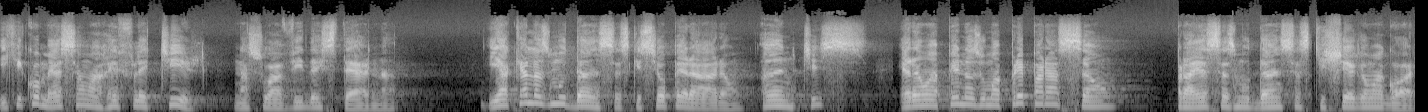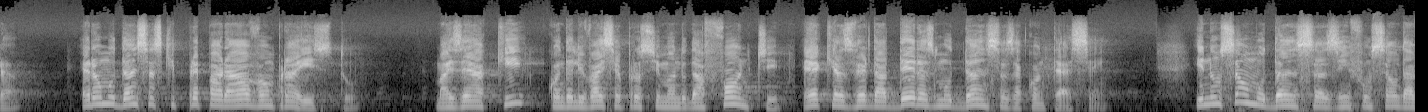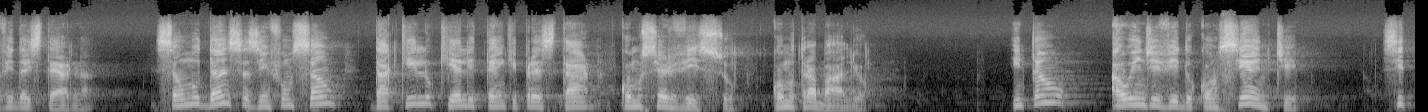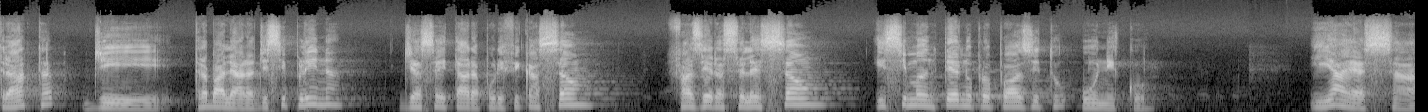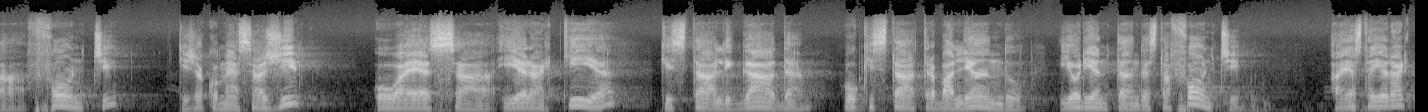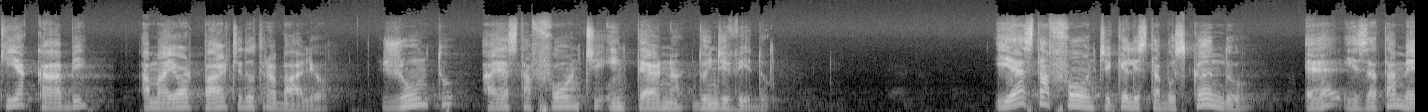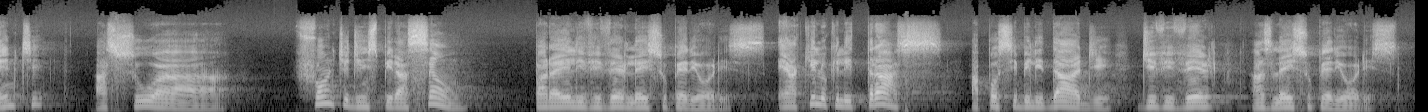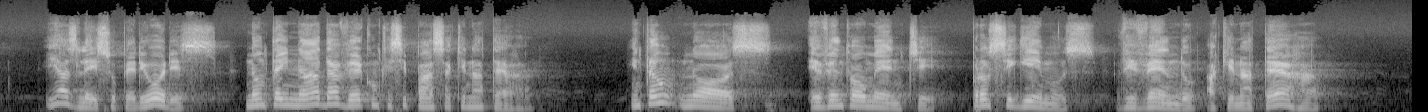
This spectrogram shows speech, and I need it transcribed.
e que começam a refletir na sua vida externa. E aquelas mudanças que se operaram antes eram apenas uma preparação para essas mudanças que chegam agora. Eram mudanças que preparavam para isto. Mas é aqui, quando ele vai se aproximando da fonte, é que as verdadeiras mudanças acontecem. E não são mudanças em função da vida externa, são mudanças em função daquilo que ele tem que prestar como serviço, como trabalho. Então, ao indivíduo consciente, se trata de trabalhar a disciplina, de aceitar a purificação, fazer a seleção e se manter no propósito único. E a essa fonte que já começa a agir, ou a essa hierarquia que está ligada ou que está trabalhando e orientando esta fonte, a esta hierarquia cabe a maior parte do trabalho, junto a esta fonte interna do indivíduo. E esta fonte que ele está buscando é exatamente a sua fonte de inspiração para ele viver leis superiores. É aquilo que lhe traz a possibilidade de viver as leis superiores. E as leis superiores não têm nada a ver com o que se passa aqui na Terra. Então, nós, eventualmente, prosseguimos vivendo aqui na Terra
